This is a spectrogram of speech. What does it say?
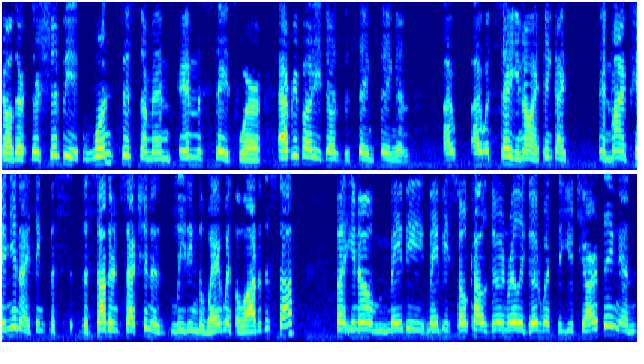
know, there, there should be one system in, in the States where everybody does the same thing. And I, I would say, you know, I think I, in my opinion, I think the, the Southern section is leading the way with a lot of the stuff. But, you know, maybe, maybe SoCal's doing really good with the UTR thing and,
